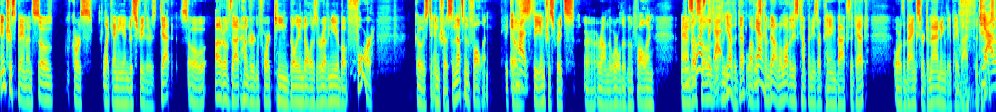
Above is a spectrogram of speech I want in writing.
Interest payments. So, of course, like any industry, there's debt. So, out of that $114 billion of revenue, about four goes to interest. And that's been falling because has. the interest rates uh, around the world have been falling. And, so has also, the debt. yeah, the debt levels Yeah. come down. A lot of these companies are paying back the debt, or the banks are demanding they pay back the debt. Yeah.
